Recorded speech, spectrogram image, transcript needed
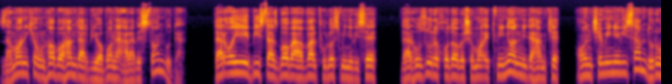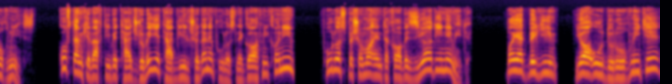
زمانی که اونها با هم در بیابان عربستان بودن. در آیه 20 از باب اول پولس می نویسه در حضور خدا به شما اطمینان می دهم که آنچه می نویسم دروغ نیست. گفتم که وقتی به تجربه تبدیل شدن پولس نگاه می کنیم پولس به شما انتخاب زیادی نمیده. باید بگیم یا او دروغ میگه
